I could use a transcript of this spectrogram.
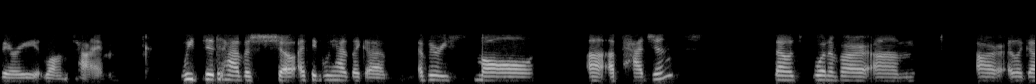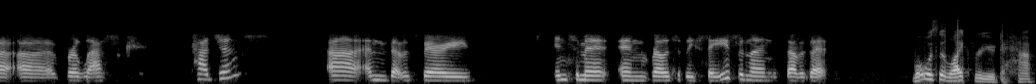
very long time. We did have a show. I think we had like a a very small uh, a pageant. That was one of our um, our like a, a burlesque pageant, uh, and that was very intimate and relatively safe, and then that was it. What was it like for you to have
